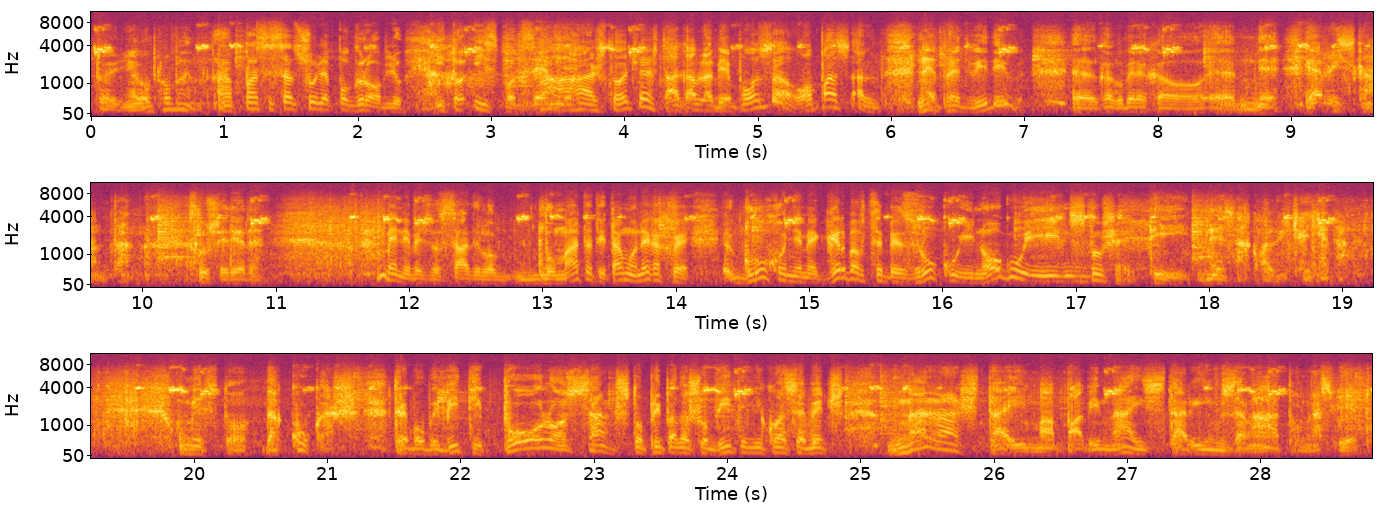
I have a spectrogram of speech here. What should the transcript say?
to je njegov problem. A pa se sad šulja po groblju. I to ispod zemlje. A što ćeš, takav nam je posao, opasan, nepredvidiv, e, kako bi rekao, e, e, riskantan. Slušaj, djede, meni je već dosadilo glumatati tamo nekakve gluhonjeme grbavce bez ruku i nogu i... Slušaj, ti nezahvalniče jedan. Umjesto da kukaš, trebao bi biti ponosan što pripadaš obitelji koja se već naraštajima bavi najstarijim zanatom na svijetu.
